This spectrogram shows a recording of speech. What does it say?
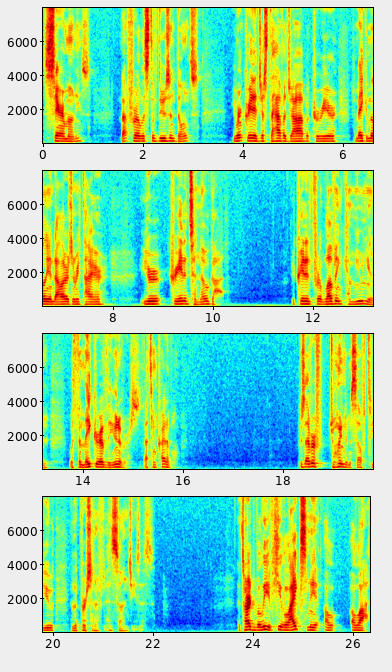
ceremonies, not for a list of do's and don'ts. You weren't created just to have a job, a career, to make a million dollars and retire. You're created to know God. You're created for loving communion with the maker of the universe. That's incredible. Who's ever joined himself to you in the person of his son, Jesus? It's hard to believe. He likes me a, a lot.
